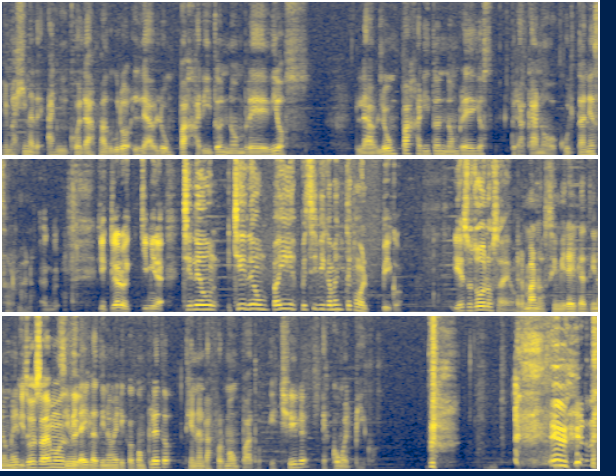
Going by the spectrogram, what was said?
Imagínate, a Nicolás Maduro le habló un pajarito en nombre de Dios. Le habló un pajarito en nombre de Dios. Pero acá no ocultan eso, hermano. Y claro, es que mira, Chile es, un, Chile es un país específicamente como el pico. Y eso todos lo sabemos. Hermano, si miráis Latinoamérica, Y todos sabemos si de- miráis Latinoamérica completo, tiene la forma de un pato. Y Chile es como el pico. Es verdad.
